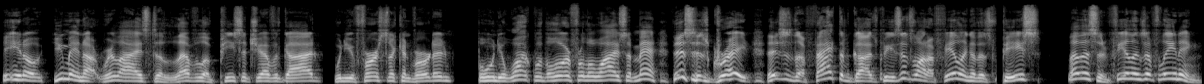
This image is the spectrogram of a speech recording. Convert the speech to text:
You know, you may not realize the level of peace that you have with God when you first are converted, but when you walk with the Lord for the while, say, man, this is great. This is the fact of God's peace. It's not a feeling of this peace. Now, listen, feelings are fleeting.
